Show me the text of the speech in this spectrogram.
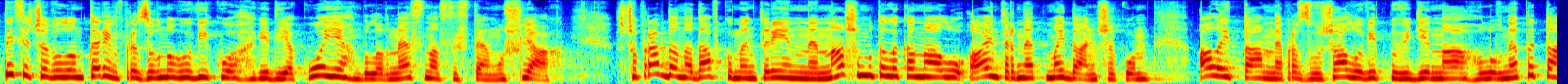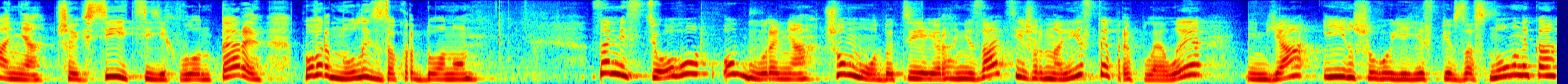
тисяча волонтерів призовного віку, від якої була внесена в систему шлях. Щоправда, надав коментарі не нашому телеканалу, а інтернет-майданчику. Але й там не прозвучало відповіді на головне питання: чи всі ці їх волонтери повернулись з-за кордону. Замість цього обурення, чому до цієї організації журналісти приплели ім'я іншого її співзасновника,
